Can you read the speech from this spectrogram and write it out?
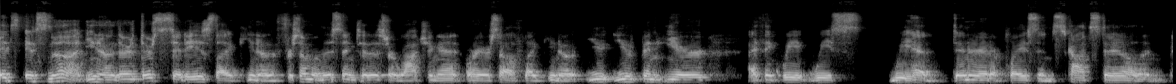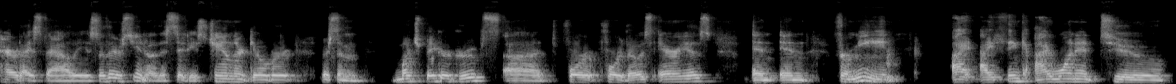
It's it's not. You know, there there's cities like you know, for someone listening to this or watching it or yourself, like you know, you you've been here. I think we we we had dinner at a place in Scottsdale and Paradise Valley. So there's you know the cities Chandler, Gilbert. There's some much bigger groups uh, for for those areas. And and for me, I I think I wanted to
